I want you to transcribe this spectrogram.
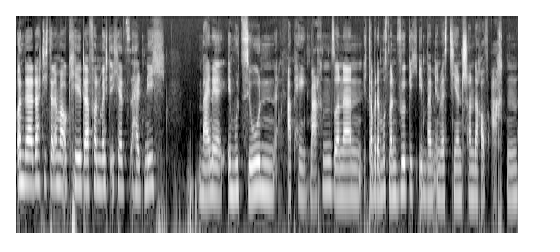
und da dachte ich dann immer, okay, davon möchte ich jetzt halt nicht meine Emotionen abhängig machen, sondern ich glaube, da muss man wirklich eben beim Investieren schon darauf achten,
